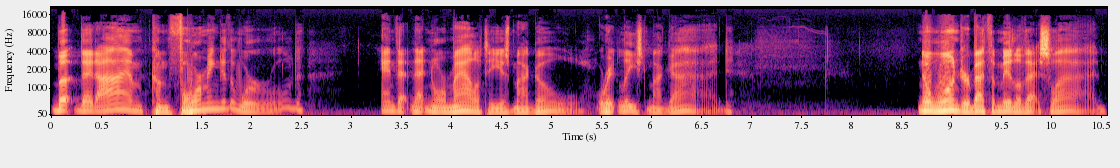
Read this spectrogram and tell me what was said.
but that I am conforming to the world and that that normality is my goal, or at least my guide. No wonder about the middle of that slide.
